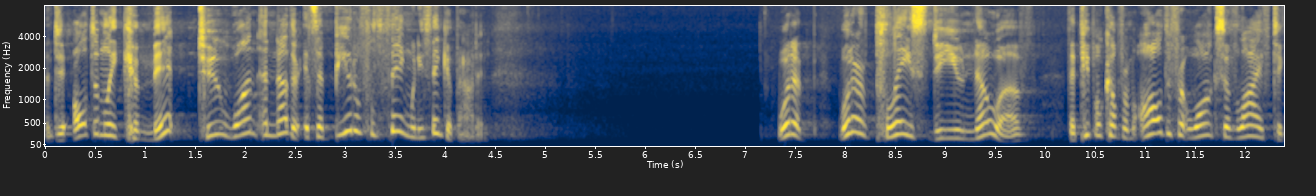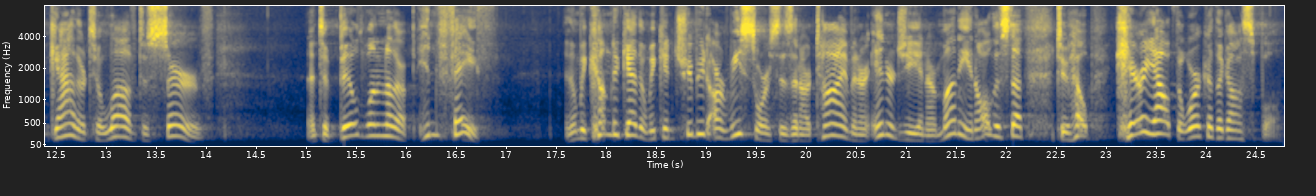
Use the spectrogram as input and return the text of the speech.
and to ultimately commit to one another. It's a beautiful thing when you think about it. What a, what a place do you know of that people come from all different walks of life to gather, to love, to serve, and to build one another up in faith? And then we come together and we contribute our resources and our time and our energy and our money and all this stuff to help carry out the work of the gospel.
